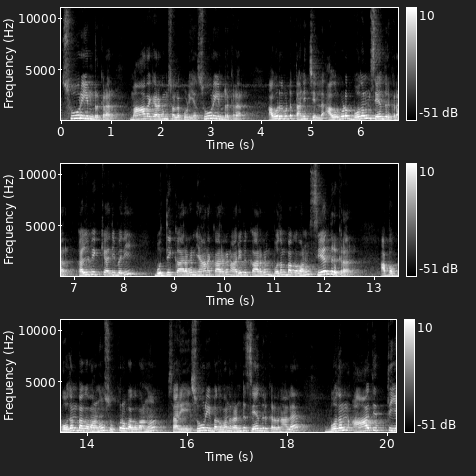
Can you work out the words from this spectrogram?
சூரியன் இருக்கிறார். மாத கிரகம் சொல்லக்கூடிய சூரியன் இருக்கிறார். அவர் மட்டும் தனிச்சு இல்லை. அவர் கூட புதனும் சேர்ந்துருக்கிறார் கல்விக்கு அதிபதி புத்திக்காரகன் ஞானக்காரகன் அறிவுக்காரகன் புதன் பகவானும் சேர்ந்திருக்கிறார். அப்போ புதன் பகவானும் சுக்கிர பகவானும் சாரி சூரிய பகவானும் ரெண்டு சேர்ந்திருக்கிறதுனால புதன் ஆதித்ய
